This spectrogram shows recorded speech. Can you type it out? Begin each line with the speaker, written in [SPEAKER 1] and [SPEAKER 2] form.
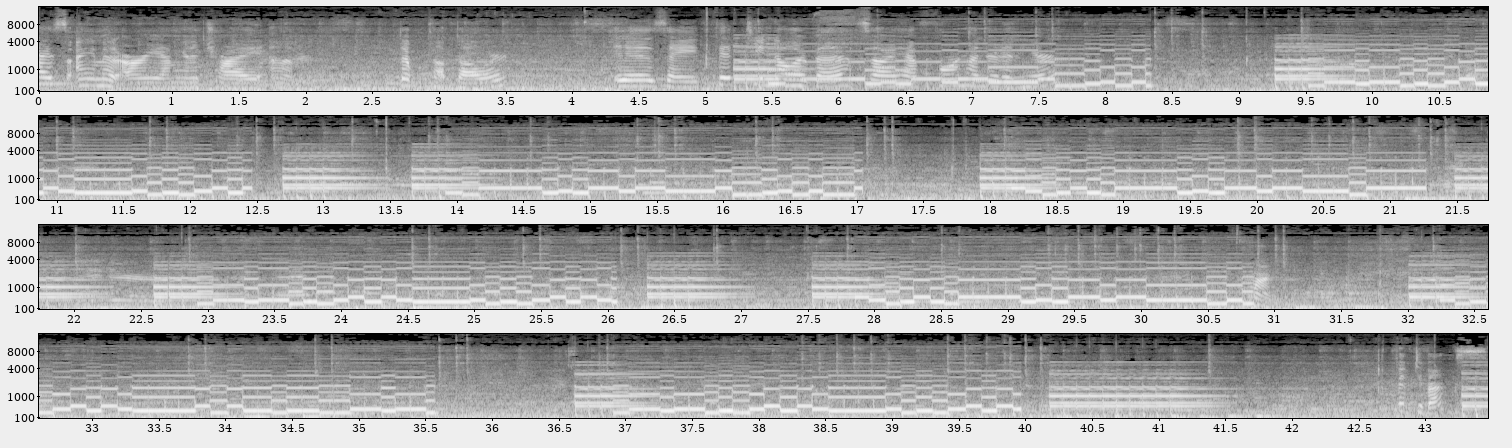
[SPEAKER 1] guys, I am at Aria. I'm to try um, Double Top Dollar. It is a $15 bet, so I have 400 in here.
[SPEAKER 2] bucks.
